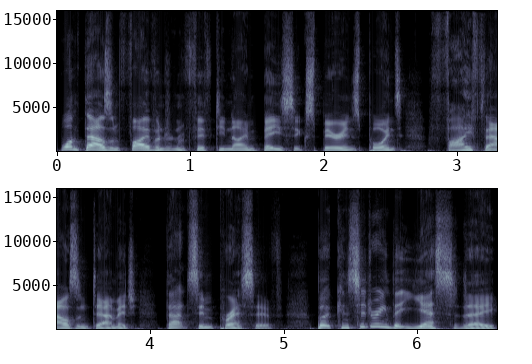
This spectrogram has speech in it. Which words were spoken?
1,559 base experience points, 5,000 damage, that's impressive. But considering that yesterday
